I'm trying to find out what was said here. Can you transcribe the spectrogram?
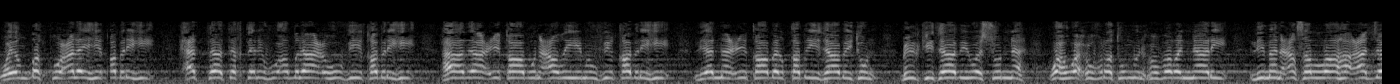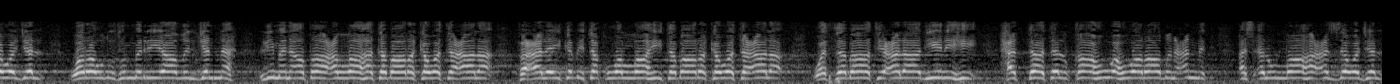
وينضك عليه قبره حتى تختلف أضلاعه في قبره. هذا عقاب عظيم في قبره لأن عقاب القبر ثابت بالكتاب والسنة وهو حفرة من حفر النار لمن عصى الله عز وجل وروضة من رياض الجنة لمن أطاع الله تبارك وتعالى فعليك بتقوى الله تبارك وتعالى والثبات على دينه حتى تلقاه وهو راض عنك. أسأل الله عز وجل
